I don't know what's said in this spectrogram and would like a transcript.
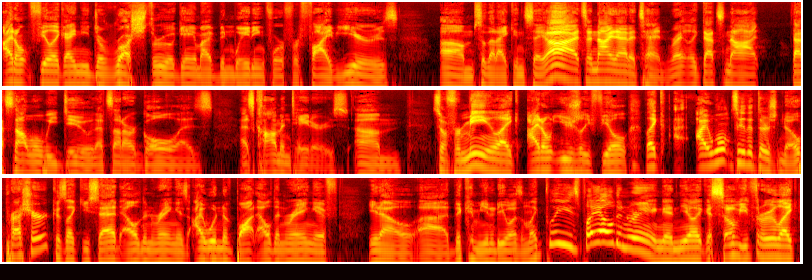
I don't feel like I need to rush through a game I've been waiting for for five years um, so that I can say ah it's a nine out of ten, right? Like that's not that's not what we do. That's not our goal as as commentators. Um, so for me, like I don't usually feel like I, I won't say that there's no pressure because, like you said, Elden Ring is. I wouldn't have bought Elden Ring if you know uh, the community wasn't like, please play Elden Ring, and you know like a Sovi threw like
